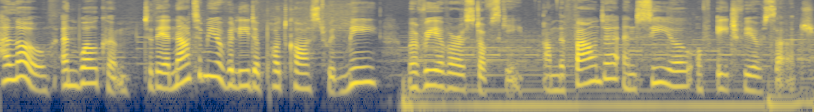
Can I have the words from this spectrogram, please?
Hello and welcome to the Anatomy of a Leader podcast with me, Maria Hvorostovsky. I'm the founder and CEO of HVO Search.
